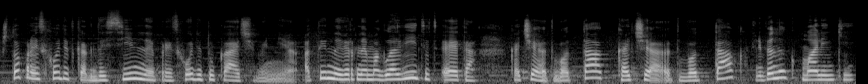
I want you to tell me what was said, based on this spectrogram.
Что происходит, когда сильное происходит укачивание? А ты, наверное, могла видеть это. Качают вот так, качают вот так. Ребенок маленький,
